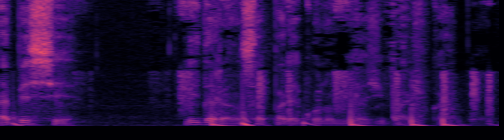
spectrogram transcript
EPC Liderança para a economia de baixo carbono.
